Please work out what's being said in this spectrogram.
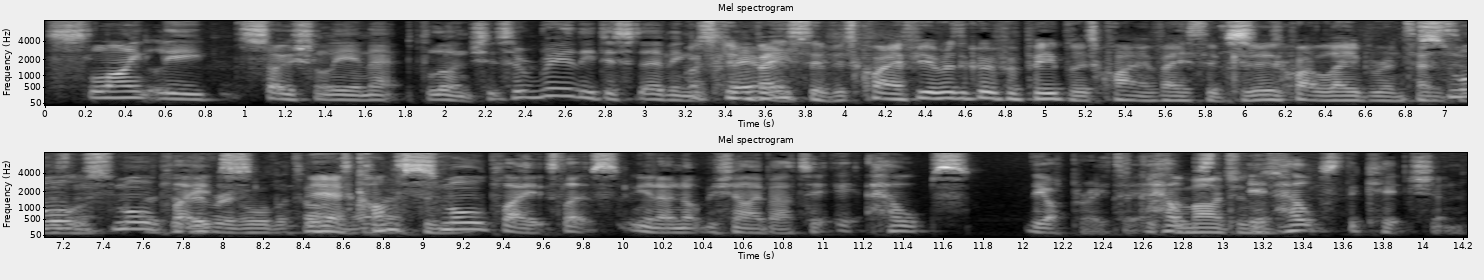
slightly socially inept lunch. It's a really disturbing It's experience. invasive. It's quite if you're with a group of people, it's quite invasive because it is quite labour intensive. Small, isn't it? small They're plates. delivering all the time. Yeah, it's constant. small plates let's you know not be shy about it it helps the operator it for helps margins. it helps the kitchen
